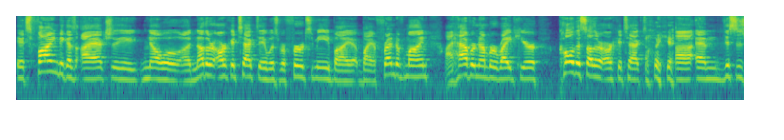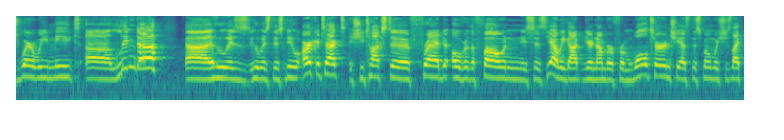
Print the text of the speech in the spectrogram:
it's fine because I actually know another architect. It was referred to me by by a friend of mine. I have her number right here. Call this other architect, Oh, uh, and this is where we meet uh, Linda. Uh, who is who is this new architect? She talks to Fred over the phone, and he says, "Yeah, we got your number from Walter." And she has this moment where she's like,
